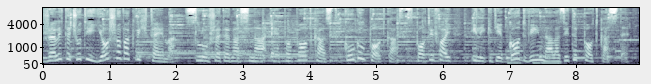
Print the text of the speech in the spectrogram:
Želite čuti još ovakvih tema? Slušajte nas na Apple Podcast, Google Podcast, Spotify ili gdje god vi nalazite podcaste.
